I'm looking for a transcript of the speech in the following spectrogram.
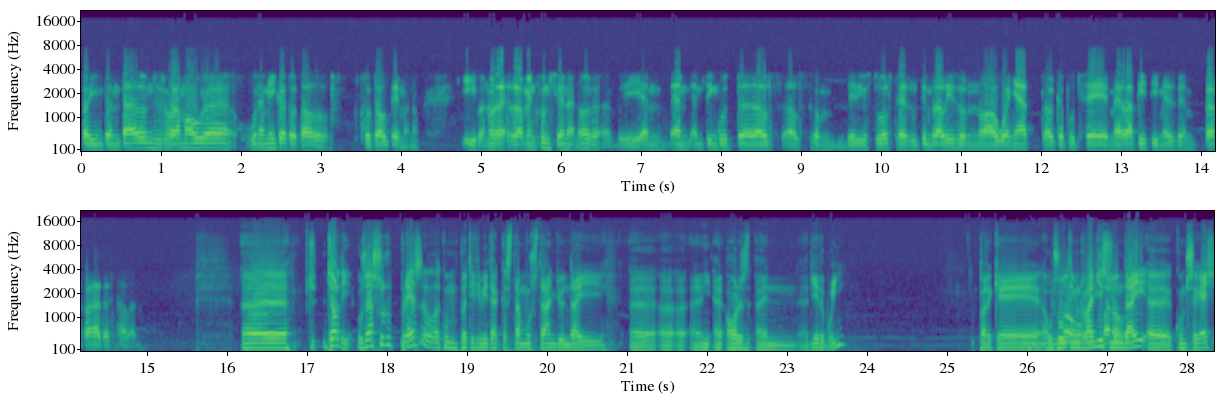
per intentar doncs, remoure una mica tot el, tot el tema, no? I bueno, re, realment funciona, no? Vull dir, hem, hem, hem tingut eh, els, els, com bé dius tu, els tres últims ral·lis on no ha guanyat el que potser més ràpid i més ben preparat estaven. Uh, Jordi, us ha sorprès la competitivitat que està mostrant Hyundai uh, a, a, a, hores, en, a dia d'avui? Perquè els últims no, ratllis bueno. Hyundai uh, aconsegueix...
